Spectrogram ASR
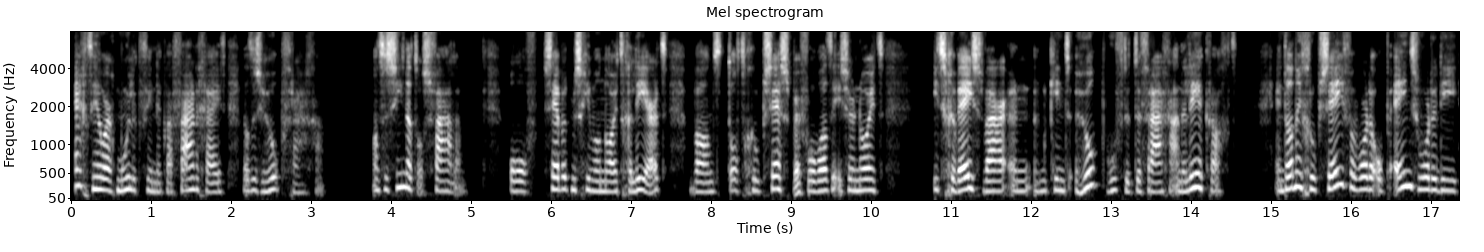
echt heel erg moeilijk vinden qua vaardigheid, dat is hulp vragen. Want ze zien dat als falen. Of ze hebben het misschien wel nooit geleerd, want tot groep 6 bijvoorbeeld is er nooit iets geweest waar een, een kind hulp hoefde te vragen aan de leerkracht. En dan in groep 7 worden opeens worden die,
